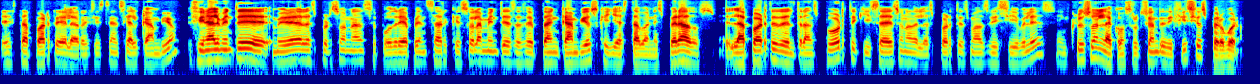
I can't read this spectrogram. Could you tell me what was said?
esta parte de la resistencia al cambio. Finalmente, la mayoría de las personas se podría pensar que solamente se aceptan cambios que ya estaban esperados. La parte del transporte quizá es una de las partes más visibles, incluso en la construcción de edificios, pero bueno,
